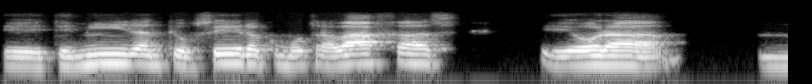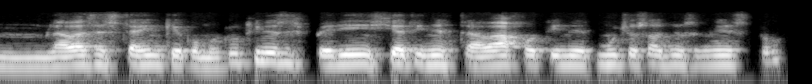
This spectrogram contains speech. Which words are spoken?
eh, te miran, te observan cómo trabajas. Eh, ahora la base está en que como tú tienes experiencia, tienes trabajo, tienes muchos años en esto,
